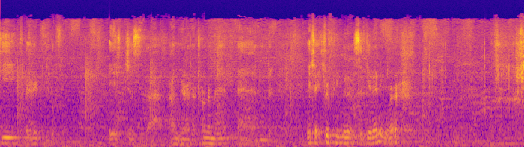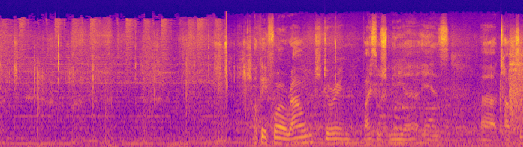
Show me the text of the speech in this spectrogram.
Very beautiful. It's just that I'm here at a tournament, and it takes 15 minutes to get anywhere. Okay, for a round during why social media is uh, toxic,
